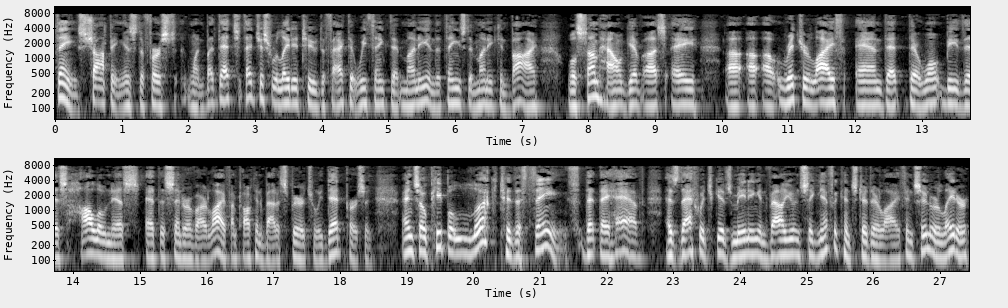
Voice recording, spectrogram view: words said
things. Shopping is the first one, but that's that just related to the fact that we think that money and the things that money can buy will somehow give us a, uh, a, a richer life and that there won't be this hollowness at the center of our life. I'm talking about a spiritually dead person. And so people look to the things that they have as that which gives meaning and value and significance to their life. And sooner or later,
